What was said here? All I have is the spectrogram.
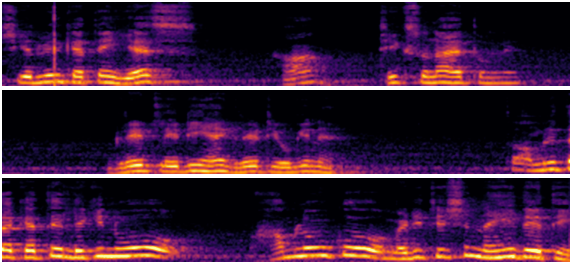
Sri Aurobindo कहते हैं यस हाँ ठीक सुना है तुमने। ग्रेट लेडी है ग्रेट योगिन है. तो अमृता कहते हैं, लेकिन वो हम लोगों को मेडिटेशन नहीं देती,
